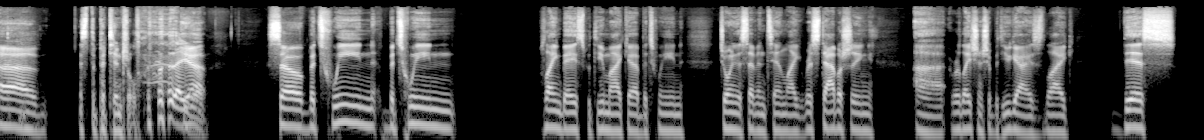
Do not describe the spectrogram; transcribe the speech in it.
Um, It's the potential. there you yeah. go. So between between playing bass with you, Micah, between joining the 710, like establishing uh, a relationship with you guys, like this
